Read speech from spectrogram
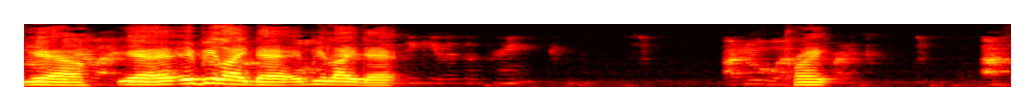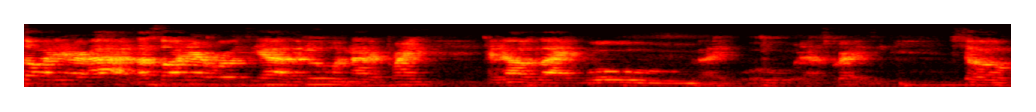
Yeah, like, yeah, it'd be like that. It'd be like that. I knew it was prank. prank. I saw it in her eyes. I saw it in her rosy eyes. I knew it was not a prank, and I was like, "Whoa, like, whoa, that's crazy." So I'm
